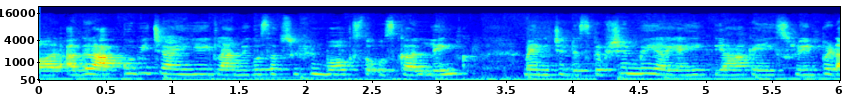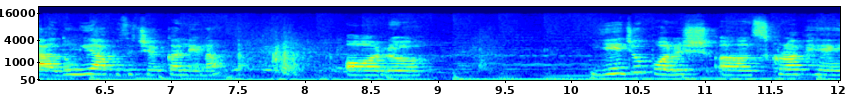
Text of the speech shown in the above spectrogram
और अगर आपको भी चाहिए ग्लैमिको सब्सक्रिप्शन बॉक्स तो उसका लिंक मैं नीचे डिस्क्रिप्शन में या यहीं, यहाँ कहीं स्क्रीन पर डाल दूँगी, आप उसे चेक कर लेना। और ये जो पॉलिश स्क्रब है,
